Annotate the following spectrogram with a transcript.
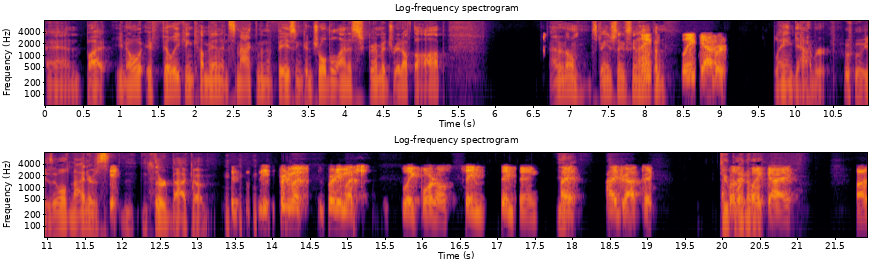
and but you know if Philly can come in and smack them in the face and control the line of scrimmage right off the hop, I don't know. Strange things can happen. Blaine Gabbert. Blaine Gabbert, Ooh, he's the old Niners third backup. pretty much, pretty much Blake Bortles. Same, same thing. Yeah. High, high draft pick. 2.0. White guy. Uh,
